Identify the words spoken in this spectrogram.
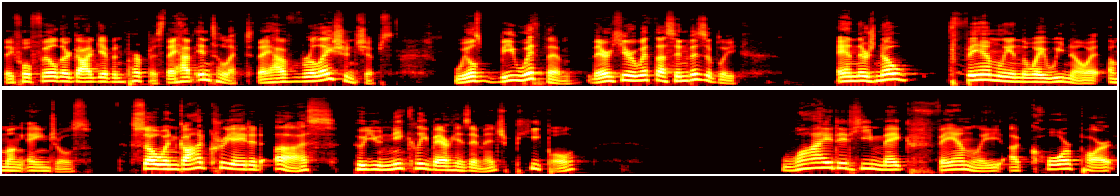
they fulfill their God given purpose. They have intellect, they have relationships. We'll be with them. They're here with us invisibly. And there's no family in the way we know it among angels. So when God created us, who uniquely bear his image, people, why did he make family a core part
